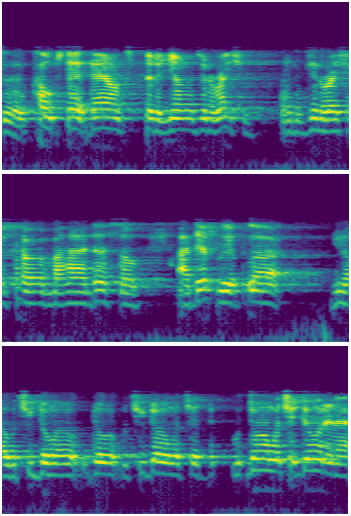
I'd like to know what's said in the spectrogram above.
to coach that down to the younger generation and the generation coming behind us. So I definitely applaud you know what you're doing doing what you're doing what you're doing what you're doing and I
